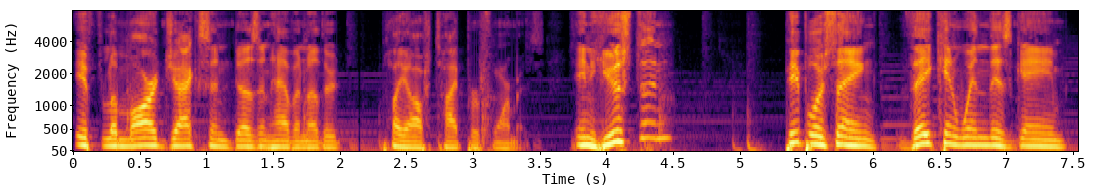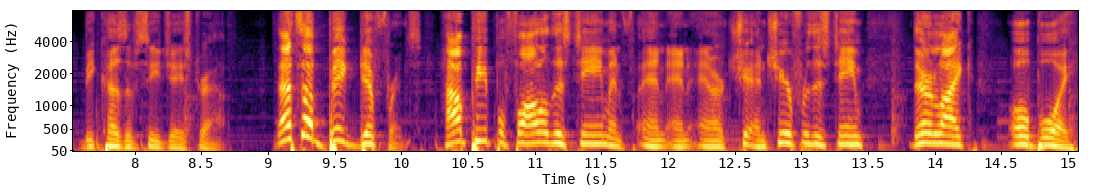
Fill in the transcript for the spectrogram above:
if Lamar Jackson doesn't have another playoff type performance. In Houston, people are saying they can win this game because of CJ Stroud. That's a big difference. How people follow this team and and and and, are and cheer for this team, they're like, "Oh boy,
